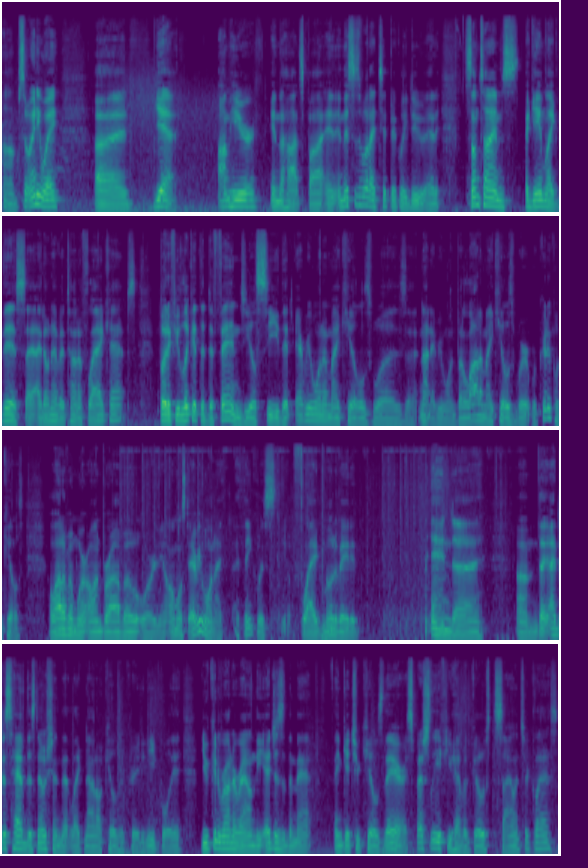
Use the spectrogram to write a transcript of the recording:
um, so anyway, uh, yeah, I'm here in the hot spot, and, and, this is what I typically do. And sometimes a game like this, I, I, don't have a ton of flag caps, but if you look at the defends, you'll see that every one of my kills was uh, not everyone, but a lot of my kills were, were, critical kills. A lot of them were on Bravo, or you know, almost everyone I, I think was you know, flag motivated. And uh, um, I just have this notion that like not all kills are created equal. You can run around the edges of the map and get your kills there, especially if you have a ghost silencer class.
